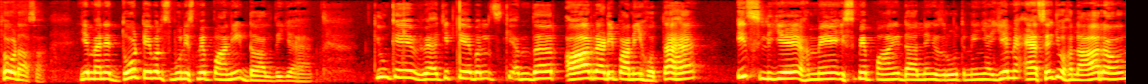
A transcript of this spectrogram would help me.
تھوڑا سا۔ یہ میں نے دو ٹیبل سپون اس میں پانی ڈال دیا ہے۔ کیونکہ ویجیٹیبلز کے اندر آلریڈی پانی ہوتا ہے، اس لیے ہمیں اس میں پانی ڈالنے کی ضرورت نہیں ہے۔ یہ میں ایسے جو ہلا رہا ہوں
